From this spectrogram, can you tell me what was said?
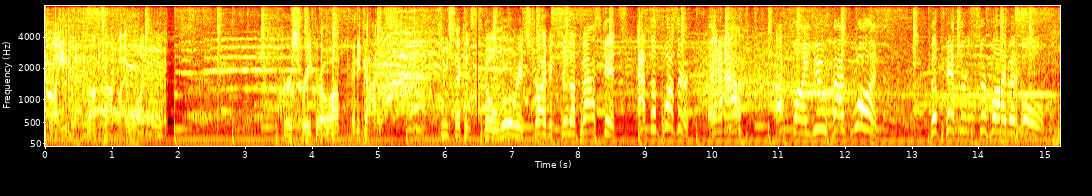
FIU back on top by one. First free throw up, and he got it. Two seconds to go. Woolridge driving to the basket at the buzzer and out. FIU has won. The Panthers survive at home.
